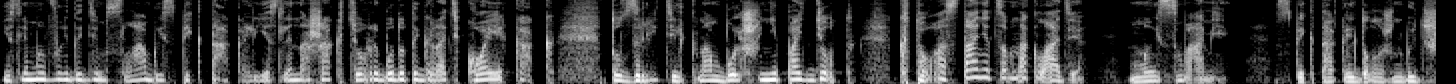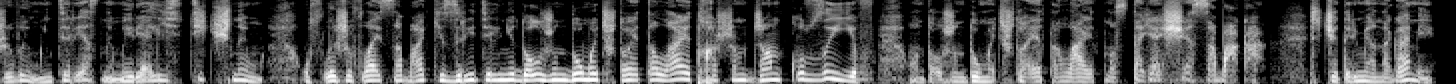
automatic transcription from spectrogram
Если мы выдадим слабый спектакль, если наши актеры будут играть кое-как, то зритель к нам больше не пойдет. Кто останется в накладе? Мы с вами. Спектакль должен быть живым, интересным и реалистичным. Услышав лай собаки, зритель не должен думать, что это лает Хашимджан Кузыев. Он должен думать, что это лает настоящая собака. С четырьмя ногами,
